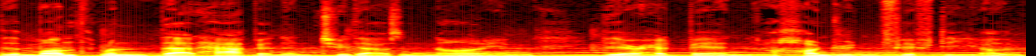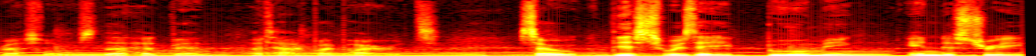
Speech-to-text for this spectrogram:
the month when that happened in 2009, there had been 150 other vessels that had been attacked by pirates. So this was a booming industry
